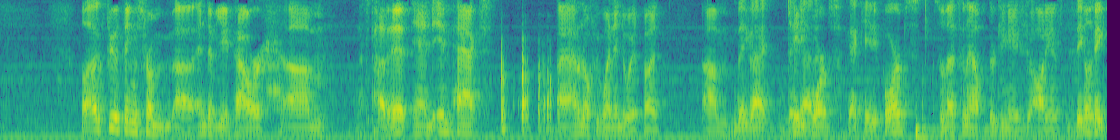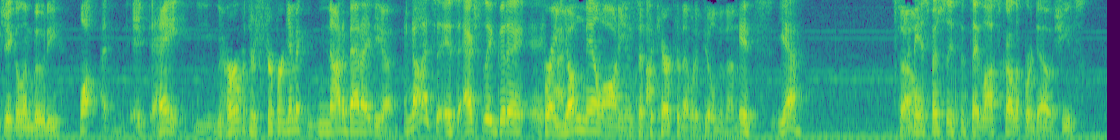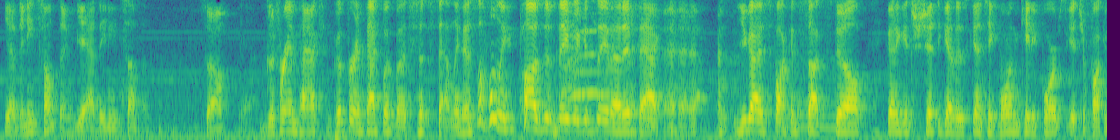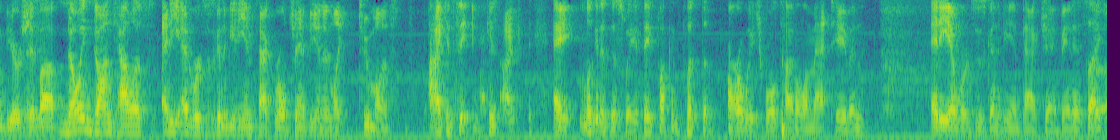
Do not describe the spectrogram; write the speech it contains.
a few things from uh, NWA Power um, That's about it. and Impact. I, I don't know if we went into it, but um, They got they Katie got- Forbes. Got Katie Forbes, so that's going to help with their teenage audience. big No, fake jiggling booty. Well, it, hey, her with her stripper gimmick, not a bad idea No, it's it's actually good. uh, for a young male audience. That's a character that would appeal to them. It's yeah. so I mean, especially since they lost Scarlett Bordeaux, she's Yeah, they need something. Yeah, they need something. So, Yeah. good for Impact. Good for Impact, but, but sadly, that's the only positive thing we can say about Impact. you guys fucking suck still. Got to get your shit together. It's going to take more than Katie Forbes to get your fucking viewership up. Knowing Don Callis, Eddie Edwards is going to be the Impact World Champion in like two months. I can see. I, hey, look at it this way: if they fucking put the ROH World Title on Matt Taven, Eddie Edwards is going to be Impact Champion. It's like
